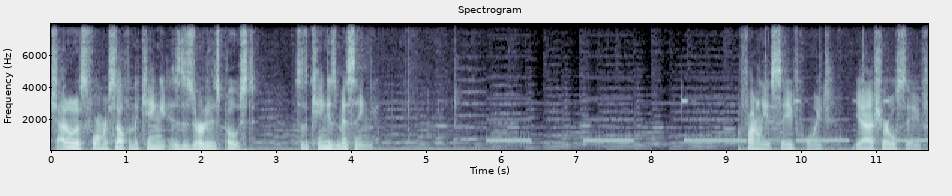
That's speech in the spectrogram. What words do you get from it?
Shadowless former self, and the king has deserted his post. So the king is missing. Finally a save point. Yeah, sure, we'll save.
